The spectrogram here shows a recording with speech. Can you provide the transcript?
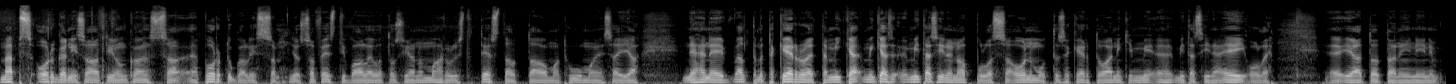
MAPS-organisaation kanssa äh, Portugalissa, jossa festivaaleilla tosiaan on mahdollista testauttaa omat huumeensa ja nehän ei välttämättä kerro, että mikä, mikä, mitä siinä nappulassa on, mutta se kertoo ainakin äh, mitä siinä ei ole. Ja tota, niin, niin,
